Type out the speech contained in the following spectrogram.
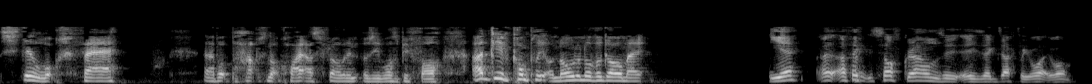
still looks fair, uh, but perhaps not quite as thrown in as he was before. I'd give complete unknown another go, mate. Yeah, I, I think soft grounds is, is exactly what he wants.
